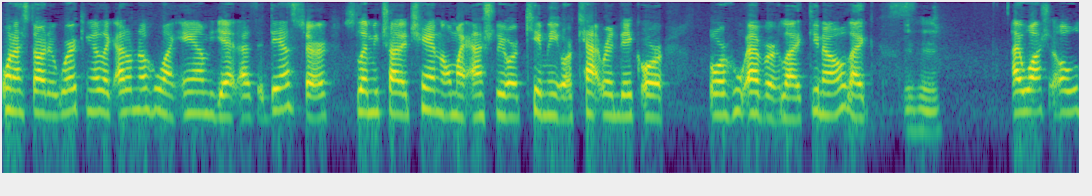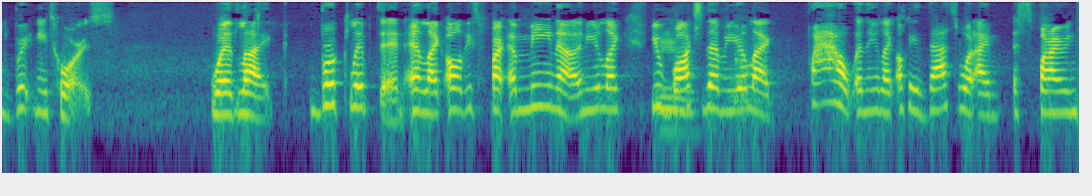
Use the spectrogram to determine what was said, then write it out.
when I started working, I was like, I don't know who I am yet as a dancer, so let me try to channel my Ashley or Kimmy or Kat Rendick or, or whoever. Like you know, like Mhm. I watched old Britney tours with like Brooke Lipton and like all these fi- Amina, and you're like you Mm. watch them and you're like, wow, and then you're like, okay, that's what I'm aspiring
